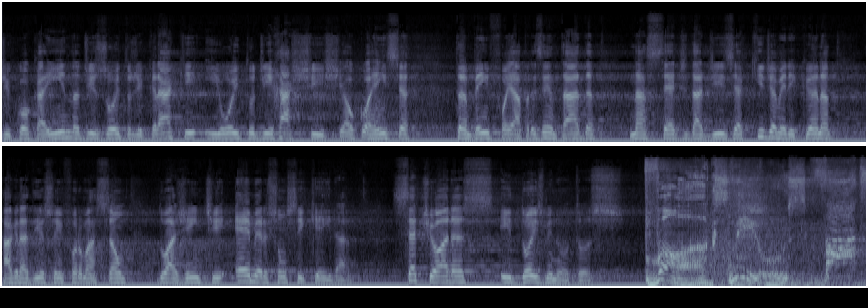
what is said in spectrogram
de cocaína, 18 de crack e 8 de rachixe. A ocorrência também foi apresentada na sede da DISE aqui de Americana. Agradeço a informação do agente Emerson Siqueira. Sete horas e dois minutos. Vox News. Fox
